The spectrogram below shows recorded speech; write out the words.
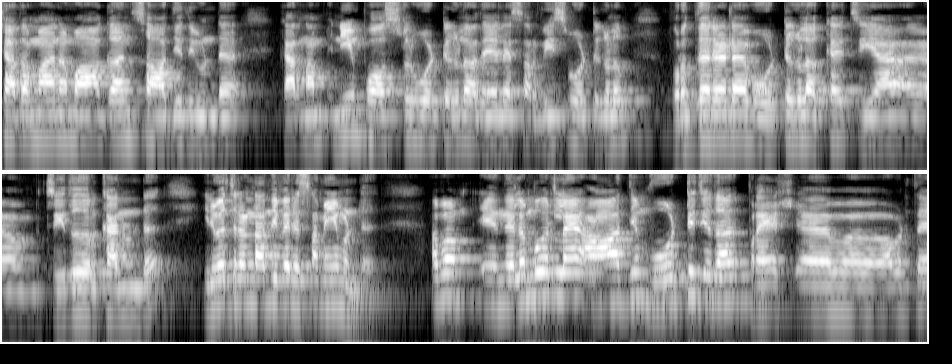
ശതമാനമാകാൻ സാധ്യതയുണ്ട്. കാരണം ഇനിയും പോസ്റ്റൽ വോട്ടുകൾ അതേപോലെ സർവീസ് വോട്ടുകളും വൃദ്ധരുടെ വോട്ടുകളൊക്കെ ചെയ്യാ ചെയ്തു തീർക്കാനുണ്ട്. ഇരുപത്തിരണ്ടാം തീയതി വരെ സമയമുണ്ട്. അപ്പം നിലമ്പൂരിലെ ആദ്യം വോട്ട് ചെയ്ത പ്രേക്ഷ അവിടുത്തെ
